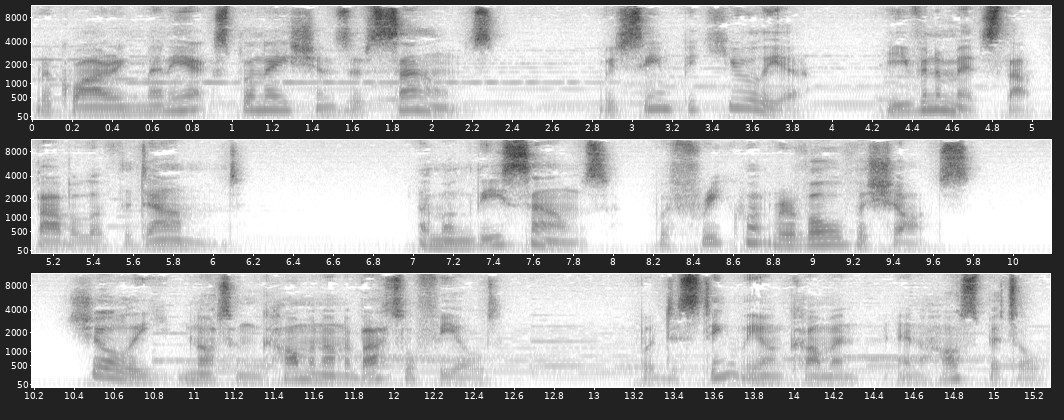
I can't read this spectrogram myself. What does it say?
requiring many explanations of sounds which seemed peculiar even amidst that babel of the damned. Among these sounds were frequent revolver shots, surely not uncommon on a battlefield, but distinctly uncommon in a hospital.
